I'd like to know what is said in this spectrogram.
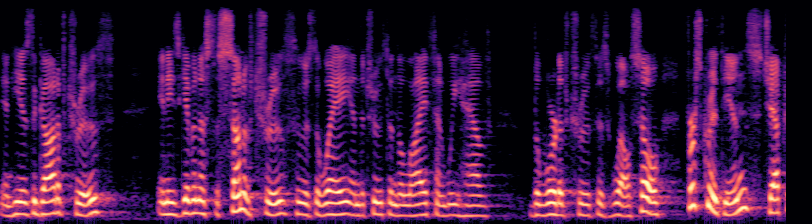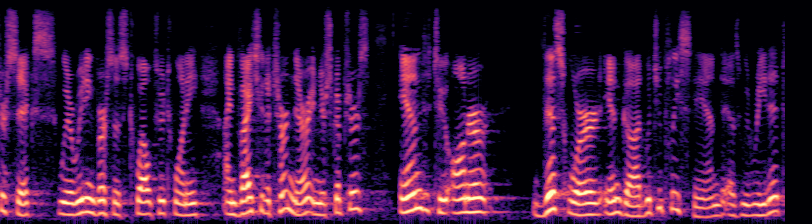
and He is the God of truth, and He's given us the Son of truth, who is the way and the truth and the life, and we have the Word of truth as well. So, 1 Corinthians chapter 6, we're reading verses 12 through 20. I invite you to turn there in your scriptures and to honor this word in God. Would you please stand as we read it?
